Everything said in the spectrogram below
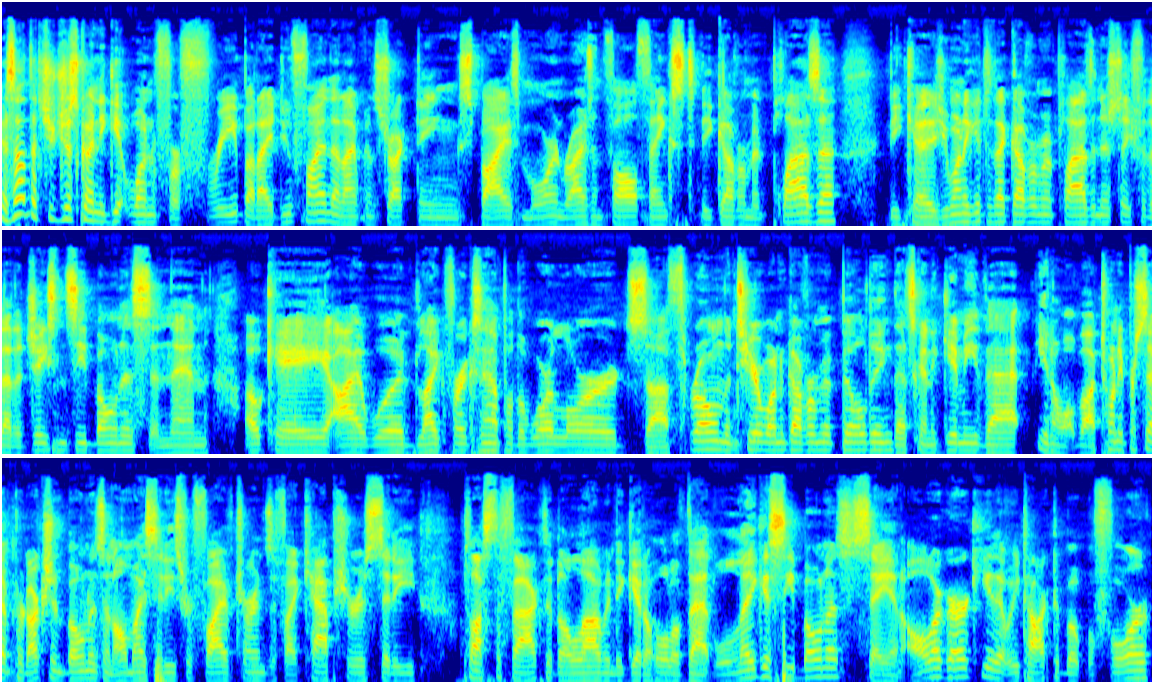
it's not that you're just going to get one for free, but I do find that I'm constructing spies more in Rise and Fall thanks to the government plaza, because you want to get to that government plaza initially for that adjacency bonus, and then, okay, I would, like, for example, the Warlord's uh, throne, the Tier 1 government building, that's going to give me that, you know, about 20% production bonus in all my cities for five turns if I capture a city, plus the fact that it'll allow me to get a hold of that legacy bonus, say an oligarchy that we talked about before.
